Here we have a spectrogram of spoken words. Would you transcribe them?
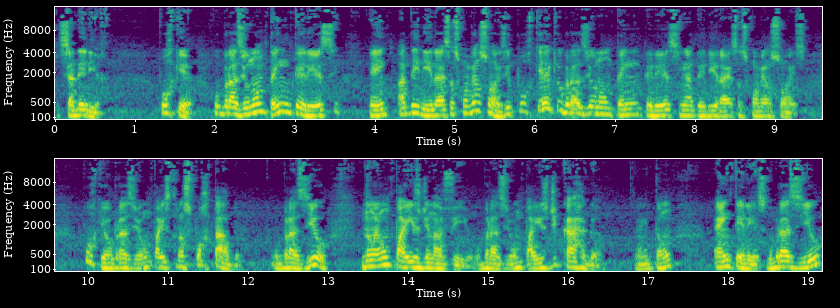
de se aderir. Por quê? O Brasil não tem interesse em aderir a essas convenções. E por que, que o Brasil não tem interesse em aderir a essas convenções? Porque o Brasil é um país transportado. O Brasil não é um país de navio, o Brasil é um país de carga. Então, é interesse do Brasil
